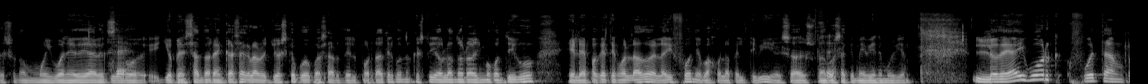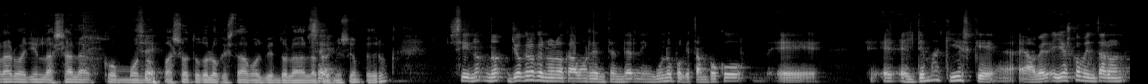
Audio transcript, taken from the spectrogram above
es una muy buena idea. yo pensando ahora en casa, claro, yo es que puedo pasar del portátil con el que estoy hablando ahora mismo contigo, el iPad que tengo al lado, el iPhone y abajo el Apple TV. Esa es una cosa que me viene muy bien. Lo de iWork fue tan raro allí en la sala como nos pasó todo lo que estábamos viendo la, la transmisión, Pedro. Sí, no, yo creo que no lo acabamos de entender ninguno porque tampoco... Eh, el, tema aquí es que, a ver, ellos comentaron,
